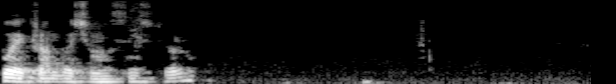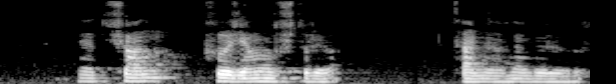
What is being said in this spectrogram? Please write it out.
Bu ekranda açılmasını istiyorum. Evet şu an projemi oluşturuyor. Terminalden görüyoruz.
